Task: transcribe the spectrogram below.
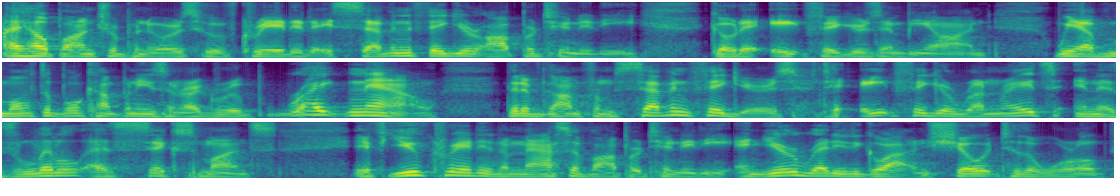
I help entrepreneurs who have created a seven figure opportunity go to eight figures and beyond. We have multiple companies in our group right now that have gone from seven figures to eight figure run rates in as little as six months. If you've created a massive opportunity and you're ready to go out and show it to the world,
